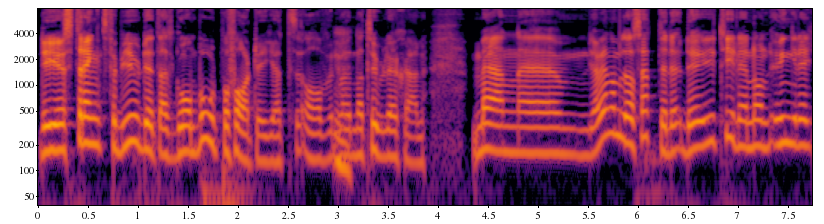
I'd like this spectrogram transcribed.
det är ju strängt förbjudet att gå ombord på fartyget av Mm. na- naturliga skäl. Men eh, jag vet inte om du har sett det, det, det är ju tydligen någon yngre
